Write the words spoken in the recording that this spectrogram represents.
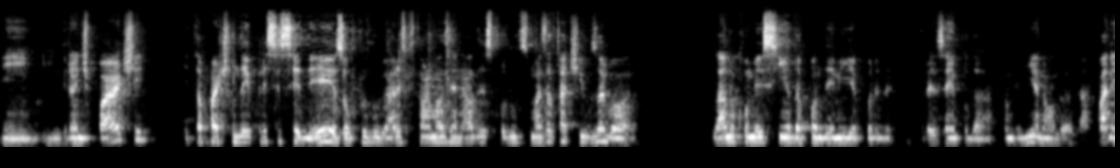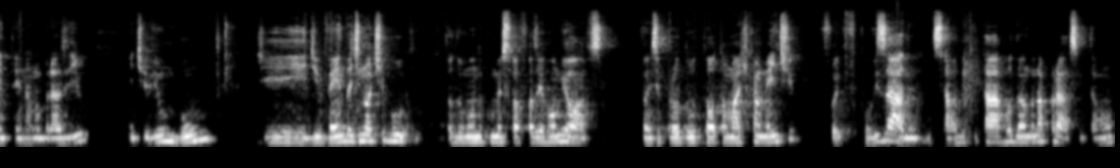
em, em grande parte, e está partindo aí para esses CDs ou para os lugares que estão armazenados esses produtos mais atrativos agora. Lá no comecinho da pandemia, por, por exemplo, da pandemia não, da, da, quarentena no Brasil, a gente viu um boom de, de venda de notebook. Todo mundo começou a fazer home office. Então esse produto automaticamente foi, ficou visado, gente sabe que está rodando na praça. Então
